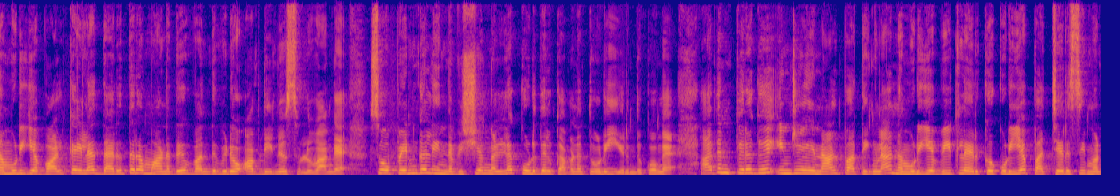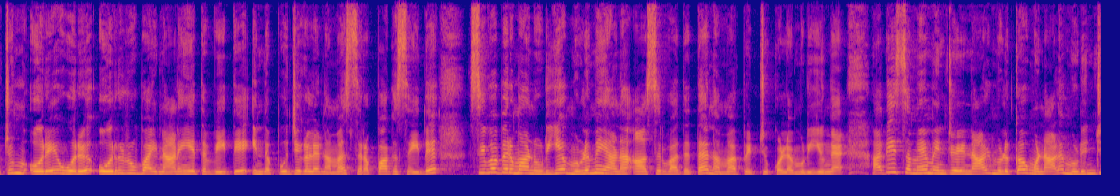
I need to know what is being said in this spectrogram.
நம்முடைய வாழ்க்கையில் தரித்திரமானது வந்துவிடும் அப்படின்னு சொல்லுவாங்க. ஸோ பெண்கள் இந்த விஷயங்களில் கூடுதல் கவனத்தோடு இருந்துக்கோங்க. அதன் பிறகு இன்றைய நாள் பார்த்தீங்கன்னா நம்முடைய வீட்டில் இருக்கக்கூடிய பச்சரிசி மற்றும் ஒரே ஒரு ஒரு ரூபாய் நாணயத்தை வைத்தே இந்த பூஜைகளை நம்ம சிறப்பாக செய்து சிவபெருமானுடைய முழுமையான ஆசிர்வாதத்தை நம்ம பெற்றுக்கொள்ள முடியுங்க. அதே சமயம் இன்றைய நாள் முழுக்க உங்களால் முடிஞ்ச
